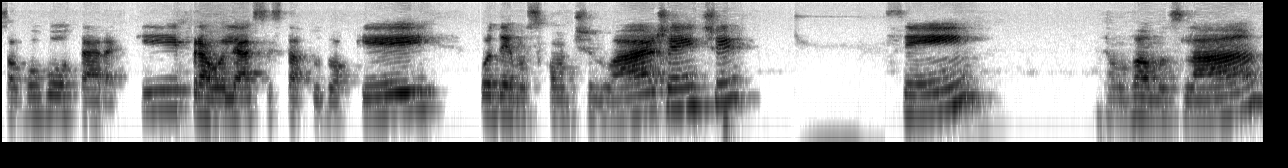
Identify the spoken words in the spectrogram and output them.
Só vou voltar aqui para olhar se está tudo ok. Podemos continuar, gente? Sim. Então vamos lá.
